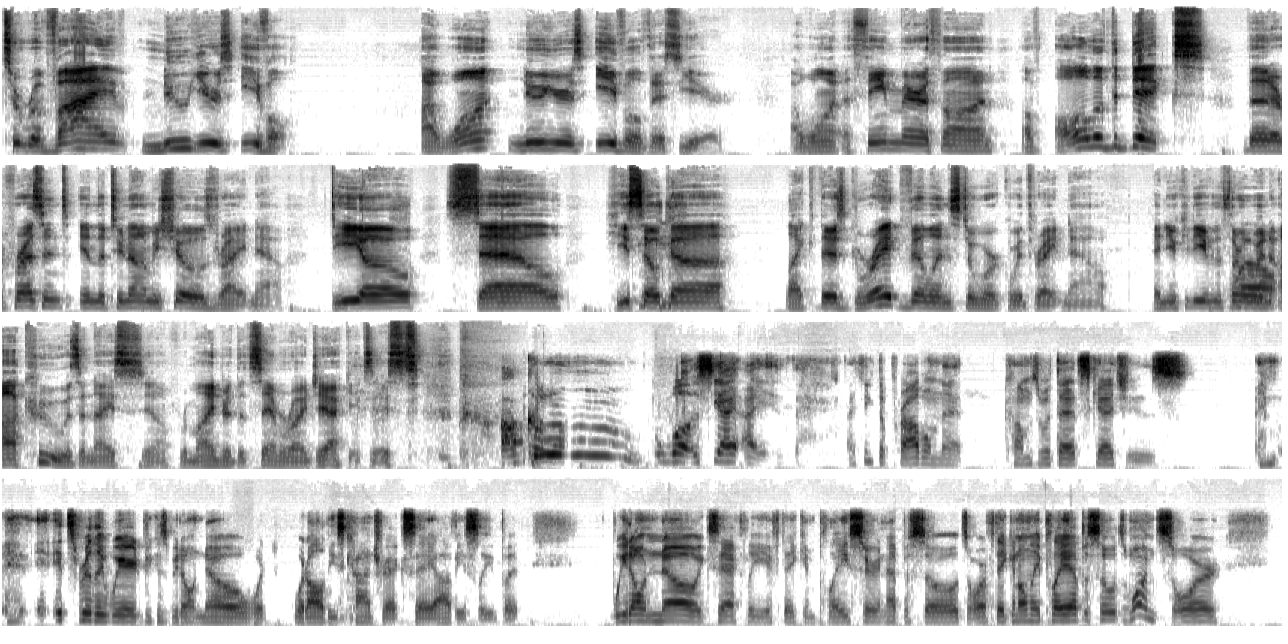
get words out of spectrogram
to revive New Year's Evil? I want New Year's Evil this year. I want a theme marathon of all of the dicks that are present in the Toonami shows right now. Dio, Cell, Hisoka. like, there's great villains to work with right now. And you could even throw in Well- Aku as a nice, you know, reminder that Samurai Jack exists. Aku! Well, see, I, I, I think the problem that comes with that sketch is it- it's really weird because we don't know what what all these contracts say, obviously, but we don't know exactly if they can play certain episodes or if they can only play episodes once or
